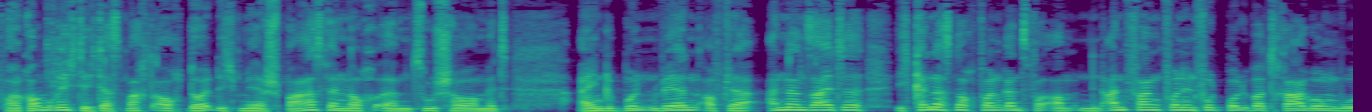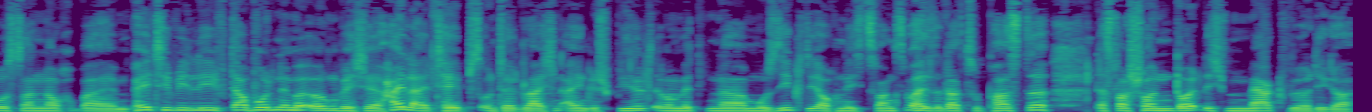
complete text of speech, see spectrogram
Vollkommen richtig. Das macht auch deutlich mehr Spaß, wenn noch ähm, Zuschauer mit eingebunden werden. Auf der anderen Seite, ich kenne das noch von ganz vor um, den Anfang von den Football-Übertragungen, wo es dann noch beim Pay-TV lief. Da wurden immer irgendwelche Highlight-Tapes und dergleichen eingespielt, immer mit einer Musik, die auch nicht zwangsweise dazu passte. Das war schon deutlich merkwürdiger.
